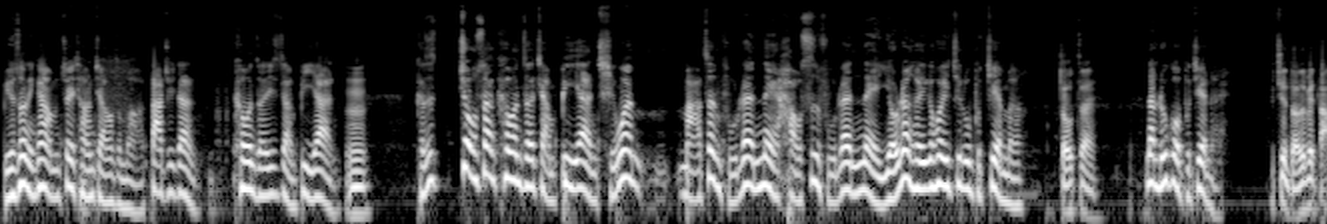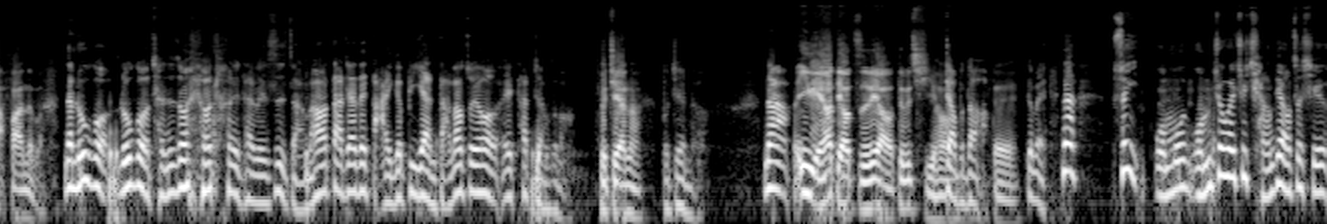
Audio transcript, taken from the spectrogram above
比如说你看我们最常讲什么大巨蛋，柯文哲一直讲弊案，嗯，可是就算柯文哲讲弊案，请问马政府任内、郝市府任内有任何一个会议记录不见吗？都在。那如果不见了？现在早就被打翻了吧？那如果如果陈时中要当台北市长，然后大家再打一个弊案，打到最后，哎、欸，他讲什么？不见了，不见了。那议员要调资料，对不起哈、哦，调不到，对对不对？那所以我们我们就会去强调这些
